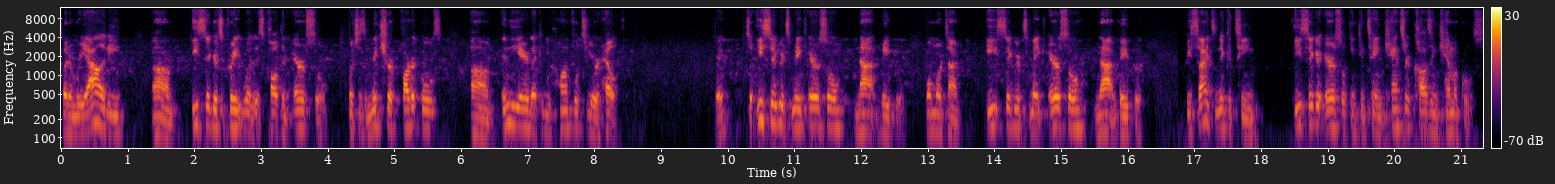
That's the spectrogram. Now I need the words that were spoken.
But in reality, um, e-cigarettes create what is called an aerosol, which is a mixture of particles um, in the air that can be harmful to your health. Okay, so e-cigarettes make aerosol, not vapor. One more time, e-cigarettes make aerosol, not vapor. Besides nicotine, E-cigarette aerosol can contain cancer-causing chemicals,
